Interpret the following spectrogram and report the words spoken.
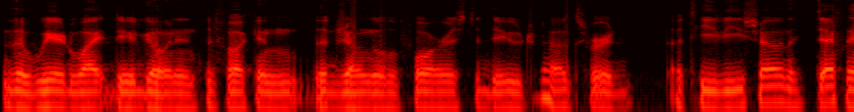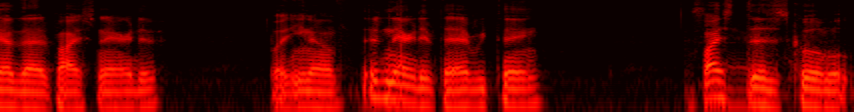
the weird white dude going into fucking the jungle forest to do drugs for a TV show. They definitely have that Vice narrative, but you know, there's narrative to everything. Vice does cool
